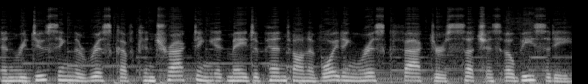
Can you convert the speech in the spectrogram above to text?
and reducing the risk of contracting it may depend on avoiding risk factors such as obesity,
